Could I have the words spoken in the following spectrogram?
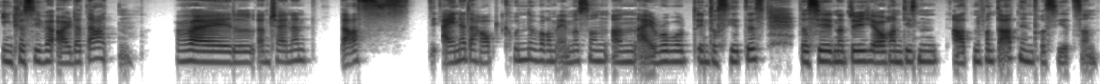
inklusive all der Daten, weil anscheinend das einer der Hauptgründe, warum Amazon an iRobot interessiert ist, dass sie natürlich auch an diesen Arten von Daten interessiert sind.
